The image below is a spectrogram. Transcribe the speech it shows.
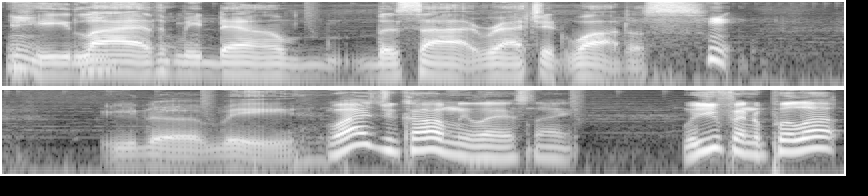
He lieth me down beside Ratchet Waters. You know what I mean? Why did you call me last night? Were you finna pull up?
